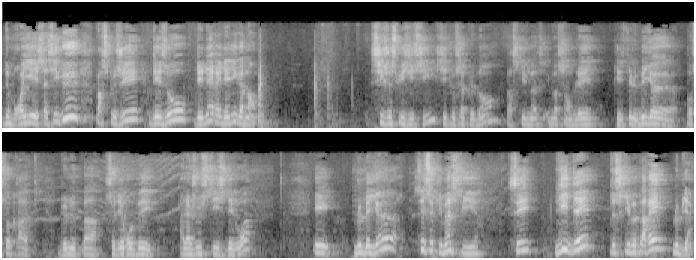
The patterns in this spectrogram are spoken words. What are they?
de broyer sa ciguë, parce que j'ai des os, des nerfs et des ligaments. Si je suis ici, c'est tout simplement parce qu'il m'a semblé qu'il était le meilleur pour Socrate de ne pas se dérober à la justice des lois. Et le meilleur, c'est ce qui m'inspire, c'est l'idée de ce qui me paraît le bien.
